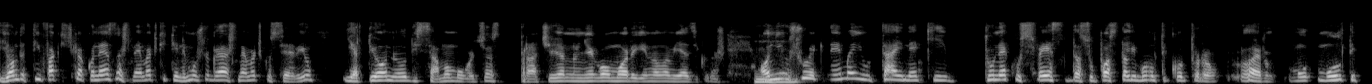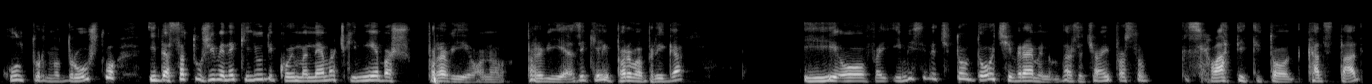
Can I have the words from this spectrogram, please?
I onda ti faktički ako ne znaš nemački, ti ne možeš da gledaš nemačku seriju, jer ti on nudi samo mogućnost praćenja na njegovom originalnom jeziku. Znaš. Mm -hmm. Oni još uvek nemaju taj neki tu neku svest da su postali multikulturno, multikulturno društvo i da sad tu žive neki ljudi kojima nemački nije baš prvi ono prvi jezik ili prva briga i ovaj i mislim da će to doći vremenom znaš da će oni prosto shvatiti to kad tad,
